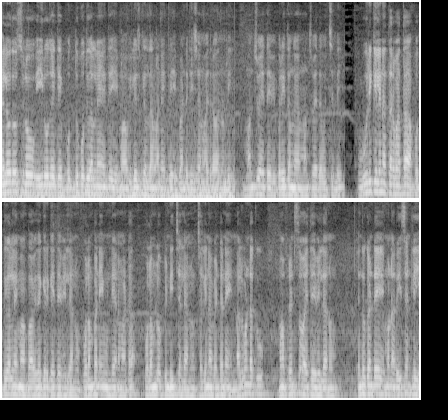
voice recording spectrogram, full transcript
హలో దోస్తులు ఈ రోజు అయితే పొద్దు పొద్దుగాలనే అయితే మా విలేజ్కి వెళ్దామని అయితే బండి తీశాను హైదరాబాద్ నుండి. మంచు అయితే విపరీతంగా మంచు అయితే వచ్చింది. ఊరికి వెళ్ళిన తర్వాత పొద్దుగాలనే మా బావి దగ్గరికి అయితే వెళ్ళాను. పొలం పని ఉండే అనమాట పొలంలో పిండి చల్లాను. చల్లిన వెంటనే నల్గొండకు మా ఫ్రెండ్స్తో అయితే వెళ్ళాను. ఎందుకంటే మొన్న రీసెంట్లీ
